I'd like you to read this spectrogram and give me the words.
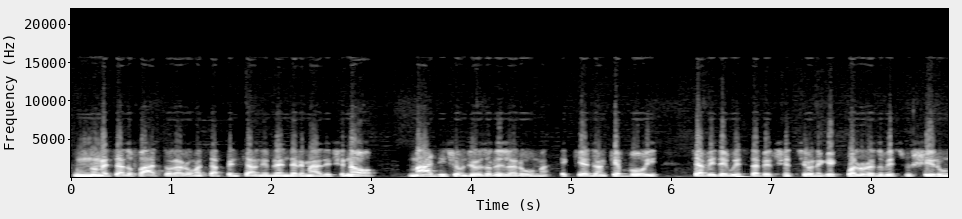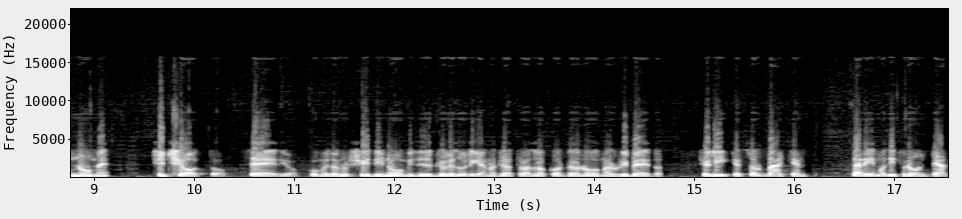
non è stato fatto, la Roma sta pensando di prendere Matic, no, Matic è un giocatore della Roma e chiedo anche a voi se avete questa percezione che qualora dovesse uscire un nome Cicciotto, Serio, come sono usciti i nomi dei giocatori che hanno già trovato l'accordo con Roma, lo ripeto, Celic e Solbakken, staremo di fronte a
